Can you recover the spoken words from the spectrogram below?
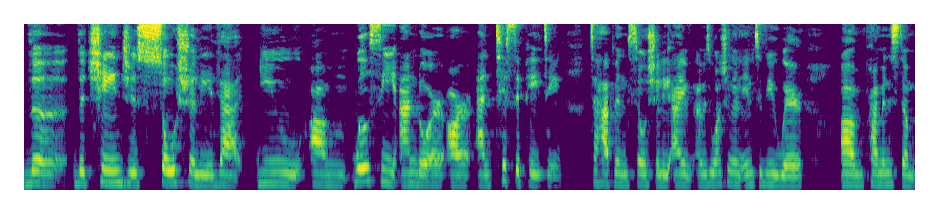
the the changes socially that you um, will see and or are anticipating to happen socially? I, I was watching an interview where um, Prime Minister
